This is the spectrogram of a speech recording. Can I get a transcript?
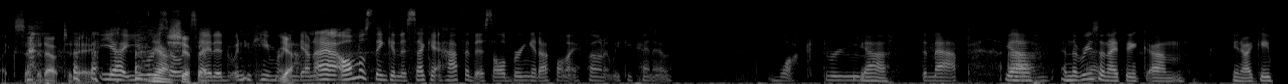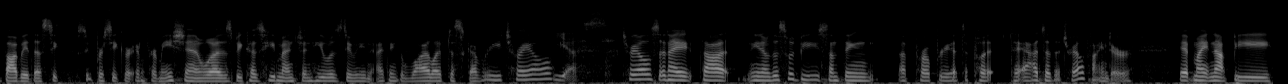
like send it out today Yeah, you were Yeah. so Ship it. excited when you came Yeah. running down. I almost think in the second half of this, I'll bring it up on my phone and we could kind of walk through Yeah. the map. Yeah. Um, and the reason I think, um, you know, I gave Bobby the sec- super secret information was because he mentioned he was doing, I think, a wildlife discovery trail yes. trails, and I thought, you know, this would be something appropriate to put to add to the trail finder. It might not be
